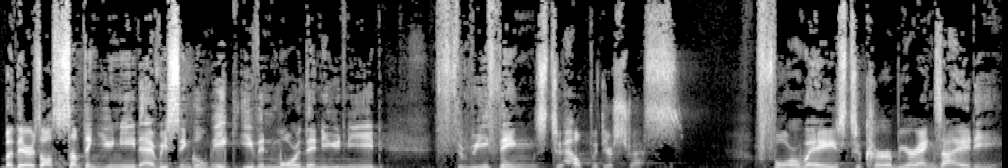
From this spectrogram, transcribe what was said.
But there is also something you need every single week, even more than you need three things to help with your stress, four ways to curb your anxiety,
